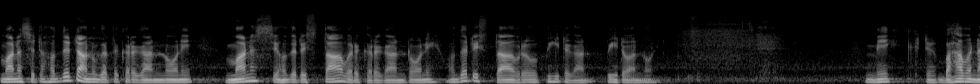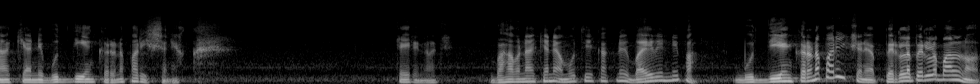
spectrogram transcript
මනසට හොඳට අනුගත කරගන්න ඕනේ. මනස හොඳට ස්ථාවර කරගන්න ඕනේ. හොඳට ස්ථාවරව පිහිට ගන්න පිහිටවන්න ඕනේ. මේකට භාවනා කියන්නේ බුද්ධියෙන් කරන පරීක්ෂණයක්. තේරෙනවද? භාවනා කියන්නේ අමුතු එකක් නෙවෙයි බය වෙන්න එපා. බුද්ධියෙන් කරන පරීක්ෂණයක්. පෙරලා පෙරලා බලනවා.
